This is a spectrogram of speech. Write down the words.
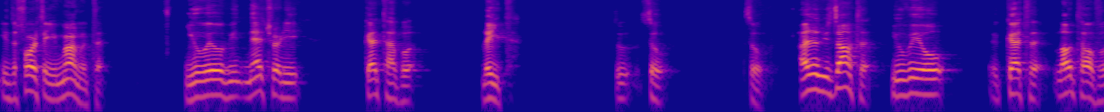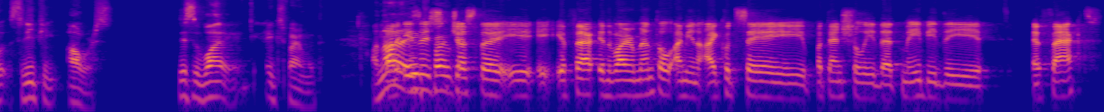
in the forest environment, you will be naturally get up late. So, so, so as a result, you will get a lot of sleeping hours. This is one experiment. Another but is experiment, this just the effect environmental? I mean, I could say potentially that maybe the effect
